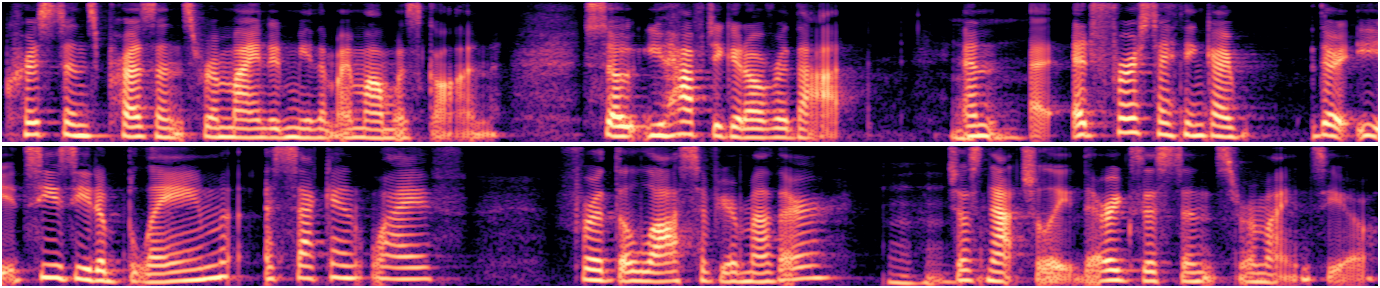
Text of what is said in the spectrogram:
Kristen's presence reminded me that my mom was gone. So you have to get over that. Mm-hmm. And at first, I think I there, it's easy to blame a second wife for the loss of your mother. Mm-hmm. Just naturally, their existence reminds you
